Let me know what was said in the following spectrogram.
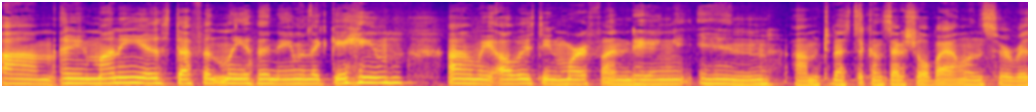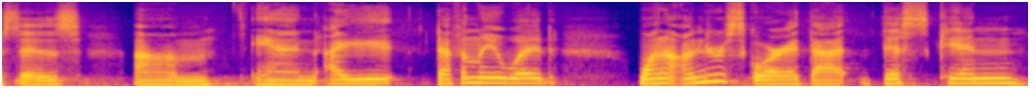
um, I mean, money is definitely the name of the game. Um, we always need more funding in um, domestic and sexual violence services. Um, and I definitely would want to underscore that this can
